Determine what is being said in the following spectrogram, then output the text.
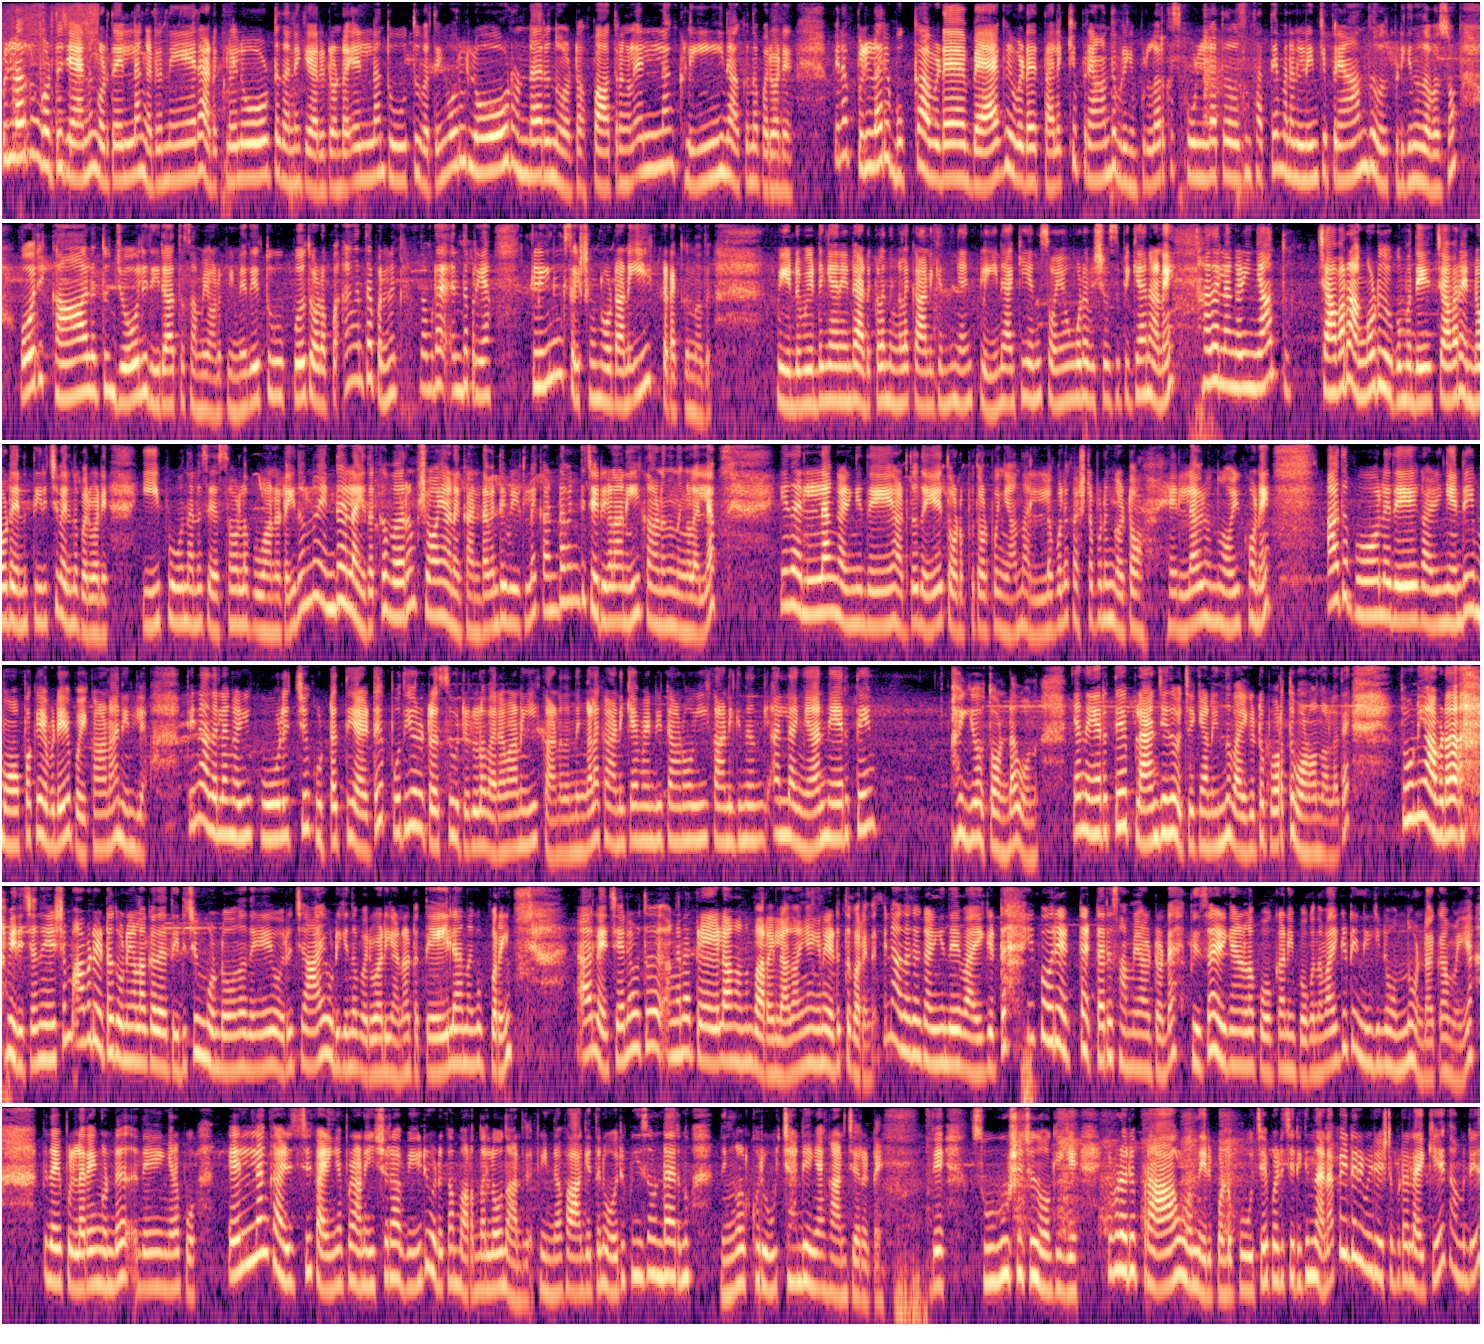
പിള്ളേർക്കും കൊടുത്ത് ചേട്ടനും കൊടുത്ത് എല്ലാം കേട്ടോ നേരെ അടുക്കളയിലോട്ട് തന്നെ കയറിയിട്ടുണ്ട് എല്ലാം തൂത്ത് പത്തി ഒരു ലോഡ് ഉണ്ടായിരുന്നു കേട്ടോ. പാത്രങ്ങൾ എല്ലാം ക്ലീൻ ആക്കുന്ന പരിപാടിയാണ്. പിന്നെ പിള്ളേർ ബുക്ക് അവിടെ ബാഗ് ഇവിടെ തലയ്ക്ക് പ്രാന്ത് പിടിക്കും. പിള്ളേർക്ക് സ്കൂളില്ലാത്ത ദിവസം സത്യം പറഞ്ഞാൽ എനിക്ക് പ്രാന്ത് പിടിക്കുന്ന ദിവസം ഒരു കാലത്തും ജോലി തീരാത്ത സമയമാണ്. പിന്നെ ഇതേ തൂപ്പ് തുടപ്പ് അങ്ങനത്തെ പറഞ്ഞ് നമ്മുടെ എന്താ പറയുക ക്ലീനിങ് സെക്ഷനിലോട്ടാണ് ഈ കിടക്കുന്നത്. വീണ്ടും വീണ്ടും ഞാൻ എന്റെ അടുക്കള നിങ്ങളെ കാണിക്കുന്നത് ഞാൻ ക്ലീനാക്കി എന്ന് സ്വയം കൂടെ വിശ്വസിപ്പിക്കാനാണേ. അതെല്ലാം കഴിഞ്ഞ് ഞാൻ ചവറ അങ്ങോട്ട് നോക്കുമ്പോൾ ദേ ചവർ എന്നോട് തന്നെ തിരിച്ചു വരുന്ന പരിപാടി. ഈ പൂവ് നല്ല രസമുള്ള പൂവാണ് കേട്ടോ. ഇതൊന്നും എന്റെ അല്ല. ഇതൊക്കെ വെറും ഷോയാണ് കണ്ടവന്റെ വീട്ടിലെ കണ്ടവന്റെ ചെടികളാണ് ഈ കാണുന്നത് നിങ്ങളെല്ലാം. ഇതെല്ലാം കഴിഞ്ഞ് ദേ അടുത്ത് ദേ തുടപ്പ് തുടപ്പ് ഞാൻ നല്ലപോലെ കഷ്ടപ്പെടും കേട്ടോ. എല്ലാവരും ഒന്ന് നോക്കിക്കോണേ. അതുപോലെ ദേ കഴിഞ്ഞ് എന്റെ ഈ മോപ്പൊക്കെ എവിടെയോ പോയി. കാണാനില്ല. പിന്നെ അതെല്ലാം കഴിഞ്ഞ് കുളിച്ച് കുട്ടത്തിയായിട്ട് പുതിയൊരു ഡ്രസ്സ് വിട്ടിട്ടുള്ള വരവാണ് ഈ കാണുന്നത്. നിങ്ങളെ കാണിക്കാൻ വേണ്ടിയിട്ടാണോ ഈ കാണിക്കുന്നത്? അല്ല ഞാൻ നേരത്തെ അയ്യോ തൊണ്ട പോകുന്നു ഞാൻ നേരത്തെ പ്ലാൻ ചെയ്ത് വെച്ചേക്കാണ് ഇന്ന് വൈകിട്ട് പുറത്ത് പോകണമെന്നുള്ളത് തുണി അവിടെ വിരിച്ചതിന് ശേഷം അവിടെ ഇട്ട തുണികളൊക്കെ അതായത് തിരിച്ചും കൊണ്ടുപോകുന്നത് ഒരു ചായ കുടിക്കുന്ന പരിപാടിയാണ് കേട്ടോ തേയില എന്നൊക്കെ പറയും. അല്ലേ? ചിലടത്ത് അങ്ങനെ തേയില എന്നൊന്നും പറയില്ല. അതാണ് ഞാൻ ഇങ്ങനെ എടുത്ത് പറയുന്നത്. പിന്നെ അതൊക്കെ കഴിഞ്ഞ് ദേ വൈകിട്ട് ഇപ്പോൾ ഒരു എട്ട് എട്ടര സമയമായിട്ടുണ്ട്. പിസ്സ കഴിക്കാനുള്ള പോക്കാണ് ഈ പോകുന്നത്. വൈകിട്ട് എനിക്കിനി ഒന്നും ഉണ്ടാക്കാൻ വയ്യ. ദേ പിള്ളേരെയും കൊണ്ട് ഇതേ ഇങ്ങനെ പോകും. എല്ലാം കഴിച്ച് കഴിഞ്ഞപ്പോഴാണ് ഈശ്വര വീഡിയോ എടുക്കാൻ മറന്നല്ലോ എന്നാണ് പിന്നെ ഭാഗ്യത്തിന് ഒരു പീസ് ഉണ്ടായിരുന്നു. നിങ്ങൾക്കൊരു ഊച്ചാണ്ടിയെ ഞാൻ കാണിച്ചു തരട്ടെ. ദേ സൂക്ഷിച്ച് നോക്കിക്കേ. ഇവിടെ ഒരു പ്രാവ് വന്നിരിപ്പുണ്ട്. പൂച്ചയെ പഠിച്ചിരിക്കുന്നതാണ് അപ്പോൾ എന്റെ ഒരു വീഡിയോ ഇഷ്ടപ്പെട്ട ലൈക്ക് ചെയ്യുക കമന്റ്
